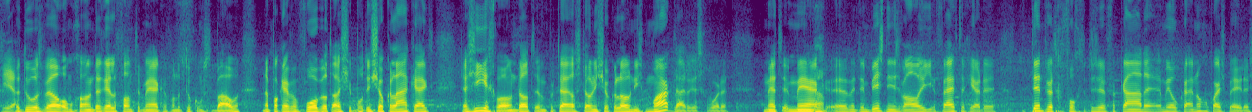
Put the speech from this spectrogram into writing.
Ja. Het doel is wel om gewoon de relevante merken van de toekomst te bouwen. En dan pak ik even een voorbeeld. Als je bijvoorbeeld in chocola kijkt, daar zie je gewoon dat een partij als Tony Chocolonies marktleider is geworden. Met een merk, eh, met een business waar al hier 50 jaar de tent werd gevochten tussen Verkade, Milka en nog een paar spelers.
